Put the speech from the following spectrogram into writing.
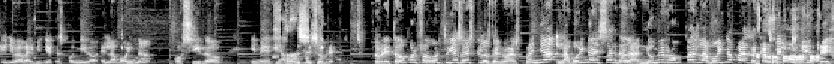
que llevaba el billete escondido en la boina, cosido. Y me decía, Monse, sobre, sobre todo, por favor, tú ya sabes que los del Nueva España, la boina es sagrada. No me rompas la boina para sacarme el billete.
